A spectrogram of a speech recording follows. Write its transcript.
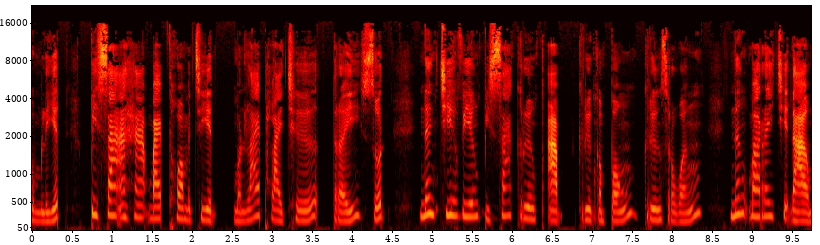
គម្លាតពិសាអាហារបែបធម្មជាតិបន្លែផ្លែឈើត្រីស៊ុតនិងជៀសវាងពិសាគ្រឿងផ្អាប់គ្រឿងកំប៉ុងគ្រឿងស្រវឹងនិងបារីជាដើម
